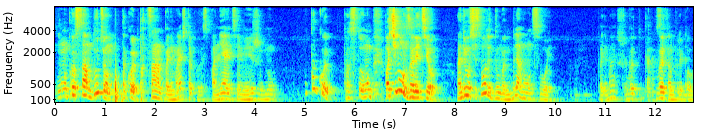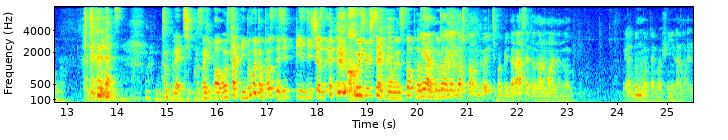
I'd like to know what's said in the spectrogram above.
Ну, просто сам Дудь, он такой пацан, понимаешь, такой, с понятиями, и же, ну, такой простой. Он, почему он залетел? На него все смотрят, думают, бля, ну он свой. Понимаешь? В, Пидорас. в этом прикол. да. Ну, блядь, типа, заебал. Он так не думает, он просто сидит пиздит сейчас хуйню всякую, блядь, сто Не, ну, процентов. то не то, что он говорит, типа, пидорас, это нормально, ну, я думаю, это вообще ненормально.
